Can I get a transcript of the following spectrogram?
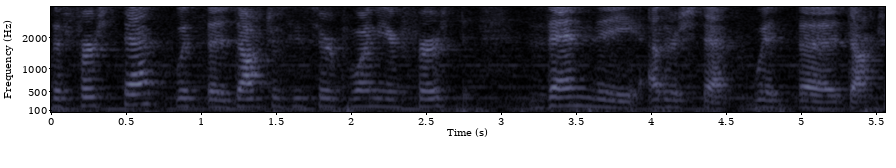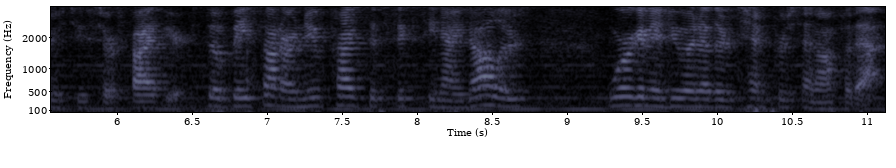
the first step with the doctors who served one year first, then the other step with the doctors who served five years. So based on our new price of $69, we're going to do another 10% off of that.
